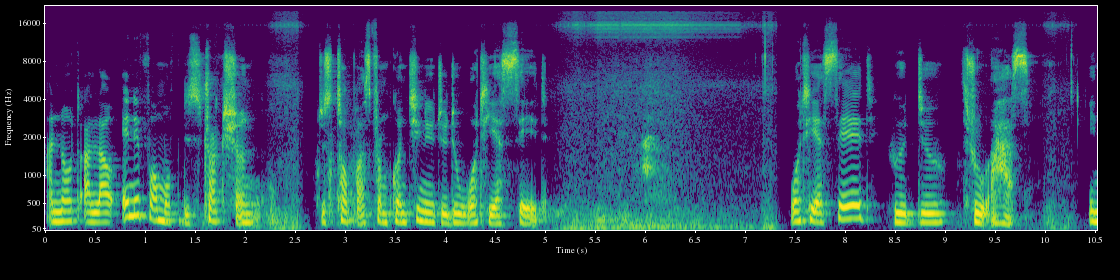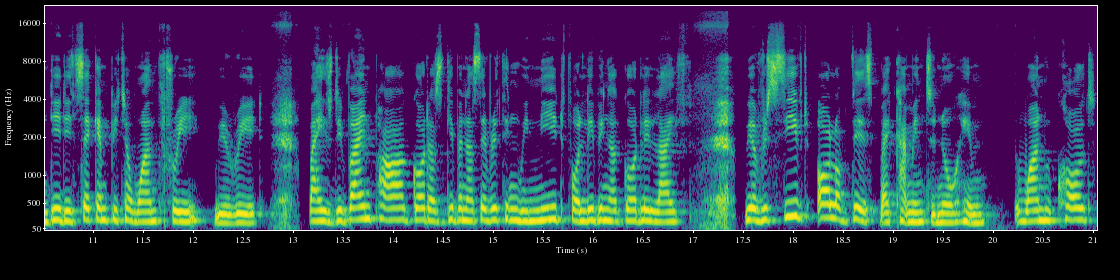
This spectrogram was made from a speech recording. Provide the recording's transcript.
and not allow any form of distraction to stop us from continuing to do what He has said. What He has said, He will do through us. Indeed, in 2 Peter 1 3, we read, By his divine power, God has given us everything we need for living a godly life. We have received all of this by coming to know him, the one who called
